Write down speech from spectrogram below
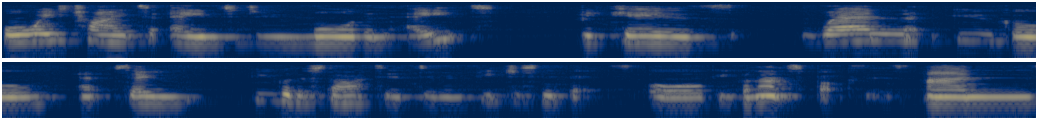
always try to aim to do more than eight because when Google, uh, so Google have started doing feature snippets or Google Answer boxes, and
